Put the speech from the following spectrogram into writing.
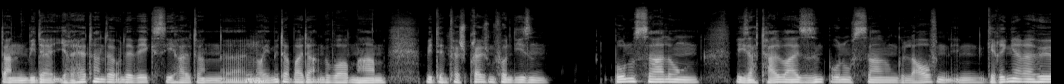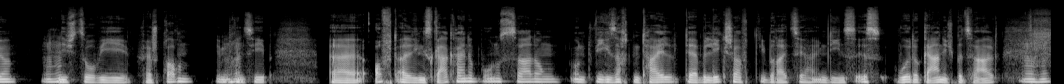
dann wieder ihre Headhunter unterwegs, die halt dann äh, mhm. neue Mitarbeiter angeworben haben mit dem Versprechen von diesen Bonuszahlungen. Wie gesagt, teilweise sind Bonuszahlungen gelaufen in geringerer Höhe, mhm. nicht so wie versprochen im mhm. Prinzip. Äh, oft allerdings gar keine Bonuszahlungen. Und wie gesagt, ein Teil der Belegschaft, die bereits ja im Dienst ist, wurde gar nicht bezahlt. Mhm.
